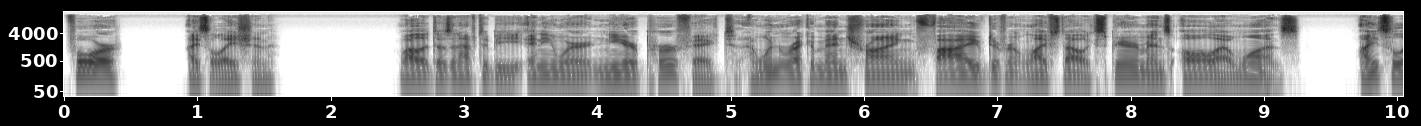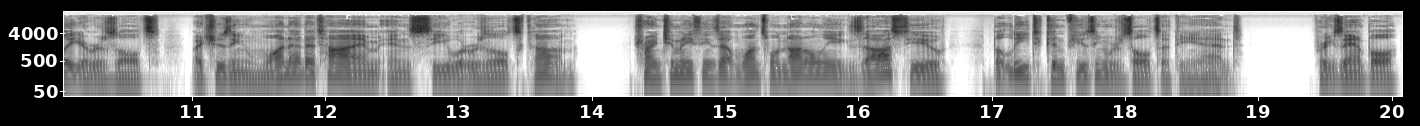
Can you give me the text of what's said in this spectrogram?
4. Isolation. While it doesn't have to be anywhere near perfect, I wouldn't recommend trying five different lifestyle experiments all at once. Isolate your results by choosing one at a time and see what results come. Trying too many things at once will not only exhaust you, but lead to confusing results at the end. For example,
